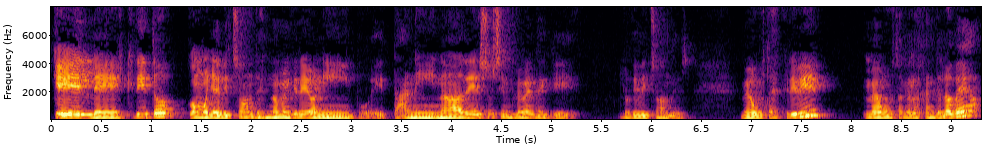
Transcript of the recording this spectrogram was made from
que le he escrito, como ya he dicho antes, no me creo ni poeta ni nada de eso, simplemente que lo que he dicho antes, me gusta escribir, me gusta que la gente lo vea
